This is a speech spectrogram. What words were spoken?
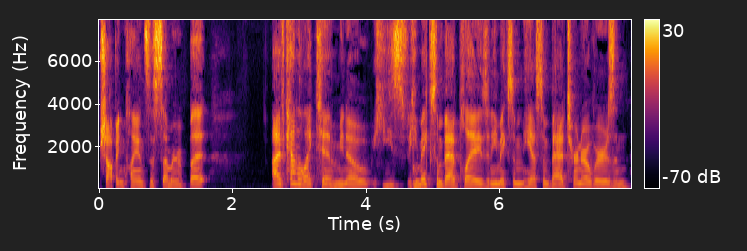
shopping plans this summer. But I've kind of liked him. You know, he's he makes some bad plays and he makes some he has some bad turnovers and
